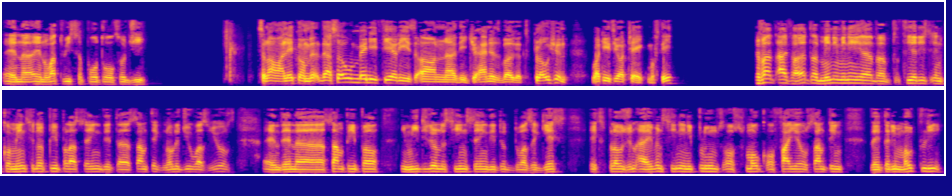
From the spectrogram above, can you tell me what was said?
and, uh, and what we support also, G. Assalamu alaikum. There are so many theories on uh, the Johannesburg explosion. What is your take, Mufti? In fact, I've heard uh, many, many uh, uh, theories and comments. You know, people are saying that uh, some technology was used, and then uh, some people immediately on the scene saying that it was a gas explosion. I haven't seen any plumes of smoke or fire or something that remotely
